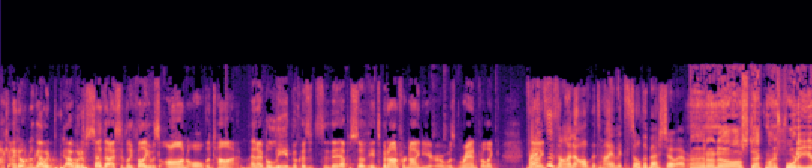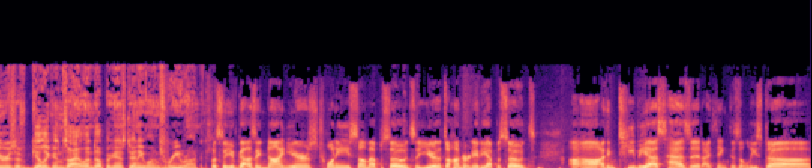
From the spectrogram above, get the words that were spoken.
Actually, I don't think I would. I would have said that. I simply felt like it was on all the time, and I believe because it's the episode. It's been on for nine years. Or was ran for like nine. Friends is on all the time. It's still the best show ever. I don't know. I'll stack my 40 years of Gilligan's Island up against anyone's rerun. But so you've got let's say nine years, twenty some episodes a year. That's 180 episodes. Uh, I think TBS has it. I think there's at least uh,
